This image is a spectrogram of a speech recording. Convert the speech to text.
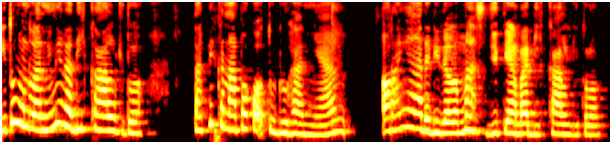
itu menurut ini radikal gitu loh. Tapi kenapa kok tuduhannya orang yang ada di dalam masjid yang radikal gitu loh?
